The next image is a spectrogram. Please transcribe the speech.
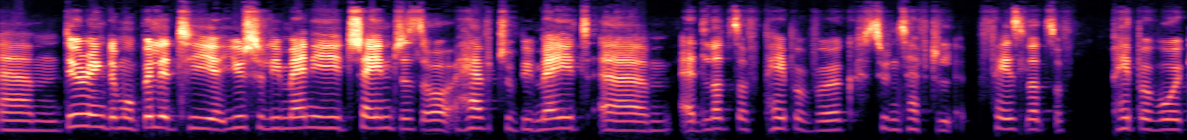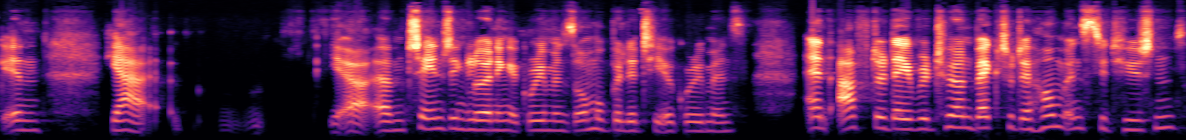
Um, during the mobility, usually many changes or have to be made um, and lots of paperwork. Students have to face lots of paperwork in, yeah, yeah, um, changing learning agreements or mobility agreements. And after they return back to their home institutions,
